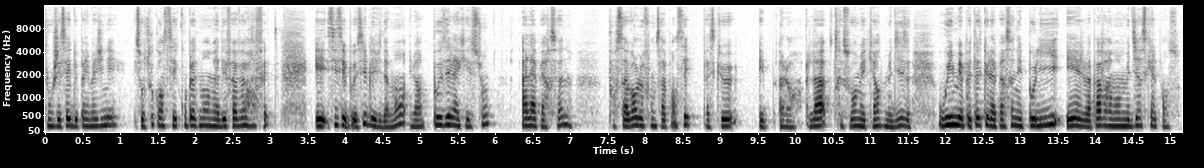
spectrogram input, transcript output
donc j'essaye de ne pas imaginer. Surtout quand c'est complètement en ma défaveur en fait. Et si c'est possible, évidemment, eh bien, posez la question à la personne pour savoir le fond de sa pensée. Parce que et alors là, très souvent mes clientes me disent oui, mais peut-être que la personne est polie et elle va pas vraiment me dire ce qu'elle pense.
